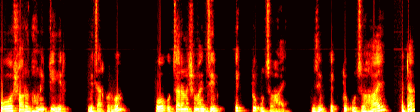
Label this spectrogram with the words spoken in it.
ও স্বরধ্বনিটির বিচার করব। ও উচ্চারণের সময় জীব একটু উঁচু হয়। জীব একটু উঁচু হয়, এটা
